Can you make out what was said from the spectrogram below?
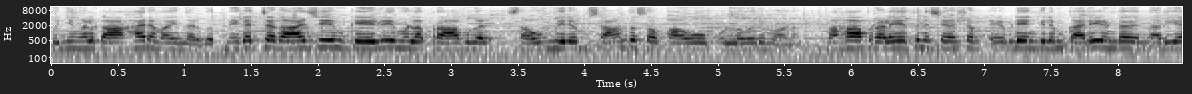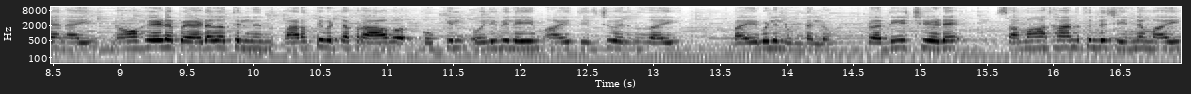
കുഞ്ഞുങ്ങൾക്ക് ആഹാരമായി നൽകും മികച്ച കാഴ്ചയും കേൾവിയുമുള്ള പ്രാവുകൾ സൗമ്യരും ശാന്ത സ്വഭാവവും ഉള്ളവരുമാണ്. മഹാപ്രളയത്തിന് ശേഷം എവിടെയെങ്കിലും കരയുണ്ടോ എന്നറിയാനായി നോഹയുടെ പേടകത്തിൽ നിന്ന് പറത്തിവിട്ട പ്രാവ് കൊക്കിൽ ഒലിവിലയും ആയി തിരിച്ചു വരുന്നതായി ബൈബിളിൽ ഉണ്ടല്ലോ. പ്രതീക്ഷയുടെ സമാധാനത്തിന്റെ ചിഹ്നമായി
